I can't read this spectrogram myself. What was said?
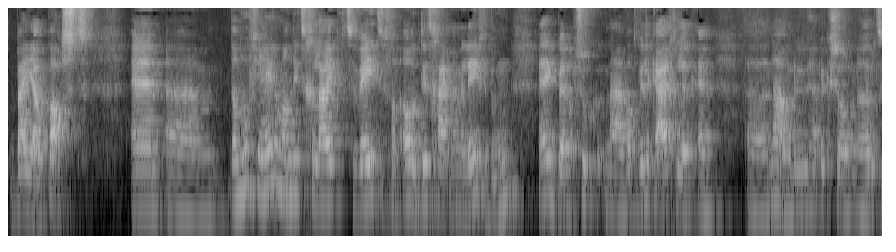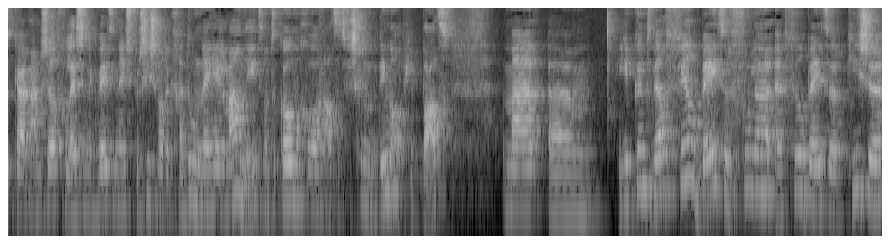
bij jou past. En um, dan hoef je helemaal niet gelijk te weten van, oh, dit ga ik met mijn leven doen. ik ben op zoek naar wat wil ik eigenlijk. En uh, nou, nu heb ik zo'n uh, routekaart naar mezelf gelezen en ik weet ineens precies wat ik ga doen. Nee, helemaal niet. Want er komen gewoon altijd verschillende dingen op je pad. Maar um, je kunt wel veel beter voelen en veel beter kiezen.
